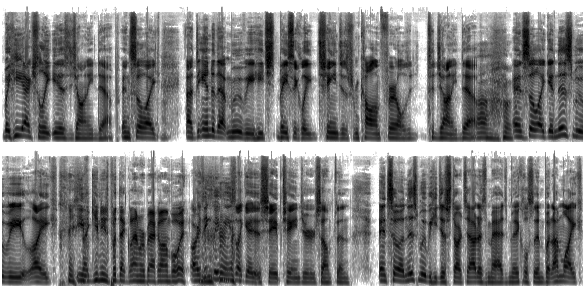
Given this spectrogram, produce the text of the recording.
but he actually is Johnny Depp. And so like at the end of that movie, he ch- basically changes from Colin Farrell to, to Johnny Depp. Oh. And so like in this movie, like he, like you need to put that glamour back on, boy. Or I think maybe he's like a shape changer or something. And so in this movie, he just starts out as Mads Mikkelsen. But I'm like,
